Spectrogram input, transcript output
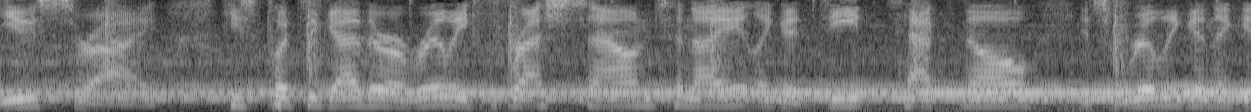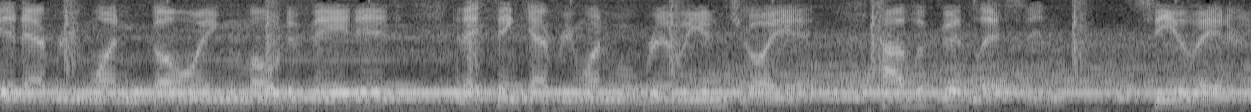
Yousry. He's put together a really fresh sound tonight, like a deep techno. It's really going to get everyone going, motivated, and I think everyone will really enjoy it. Have a good listen. See you later.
